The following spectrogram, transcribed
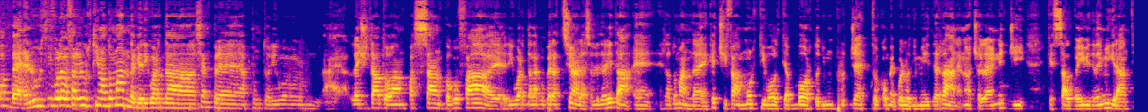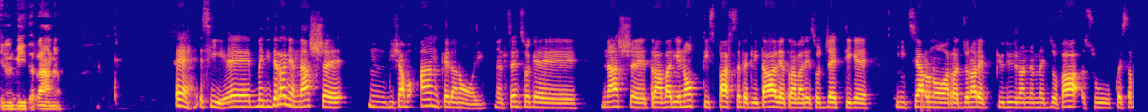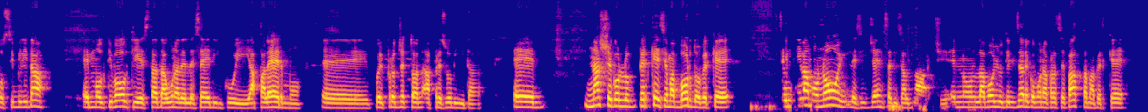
Va bene, volevo fare l'ultima domanda che riguarda sempre, appunto, rigu- eh, l'hai citato en passant poco fa, eh, riguarda la cooperazione e la solidarietà e la domanda è che ci fa molti volte a bordo di un progetto come quello di Mediterraneo, no? cioè l'ONG che salva le vite dei migranti nel Mediterraneo. Eh sì, eh, Mediterranea nasce, mh, diciamo, anche da noi, nel senso che nasce tra varie notti sparse per l'Italia, tra vari soggetti che iniziarono a ragionare più di un anno e mezzo fa su questa possibilità e molti volti è stata una delle sedi in cui a Palermo eh, quel progetto ha, ha preso vita. E nasce con lo, perché siamo a bordo? Perché sentivamo noi l'esigenza di salvarci e non la voglio utilizzare come una frase fatta, ma perché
